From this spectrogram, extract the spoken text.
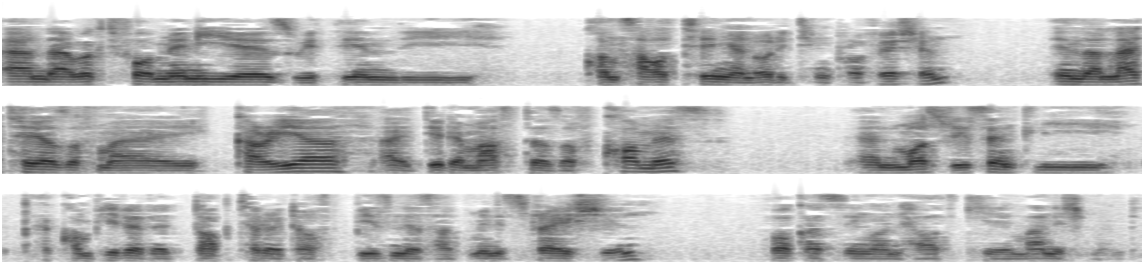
and I worked for many years within the consulting and auditing profession. In the latter years of my career, I did a Master's of Commerce and most recently I completed a doctorate of business administration focusing on healthcare management.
